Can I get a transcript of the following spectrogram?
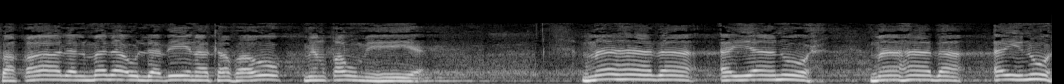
فقال الملأ الذين كفروا من قومه ما هذا أي يا نوح؟ ما هذا أي نوح؟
